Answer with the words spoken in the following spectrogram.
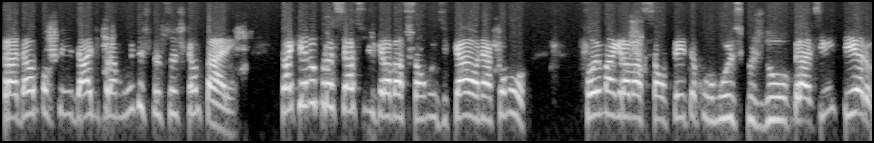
para dar oportunidade para muitas pessoas cantarem. Só que no processo de gravação musical, né, como foi uma gravação feita por músicos do Brasil inteiro,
